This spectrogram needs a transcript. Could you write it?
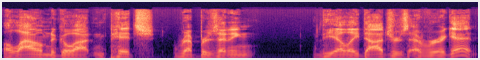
allow him to go out and pitch representing the LA Dodgers ever again.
